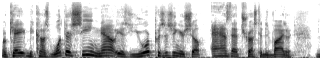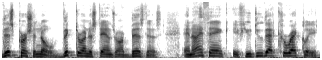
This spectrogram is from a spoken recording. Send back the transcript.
okay? Because what they're seeing now is you're positioning yourself as that trusted advisor. This person, no, Victor understands our business. And I think if you do that correctly,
